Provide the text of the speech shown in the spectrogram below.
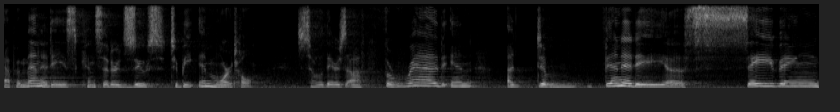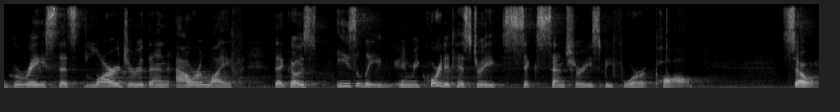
Epimenides considered Zeus to be immortal. So there's a thread in a divinity, a saving grace that's larger than our life that goes easily in recorded history six centuries before Paul. So,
